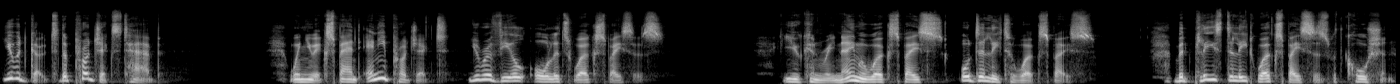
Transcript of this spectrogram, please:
you would go to the Projects tab. When you expand any project, you reveal all its workspaces. You can rename a workspace or delete a workspace. But please delete workspaces with caution.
